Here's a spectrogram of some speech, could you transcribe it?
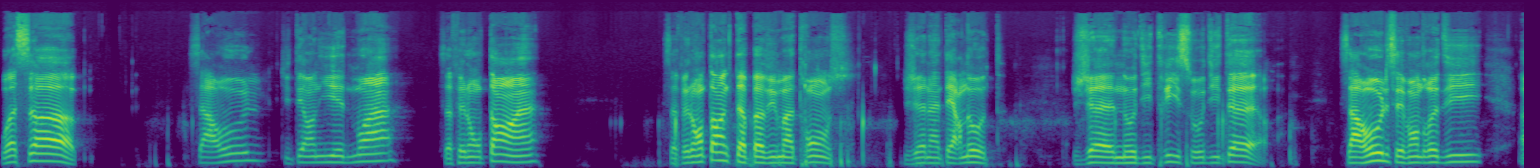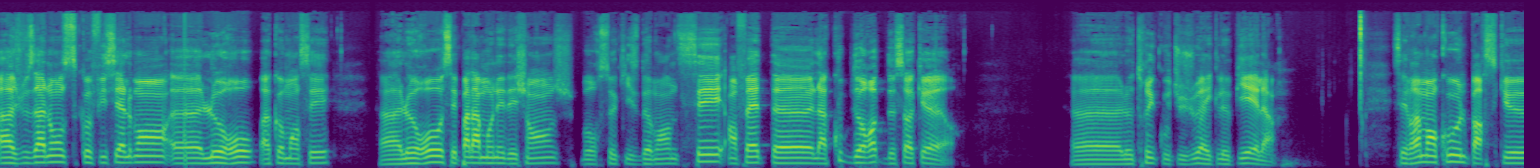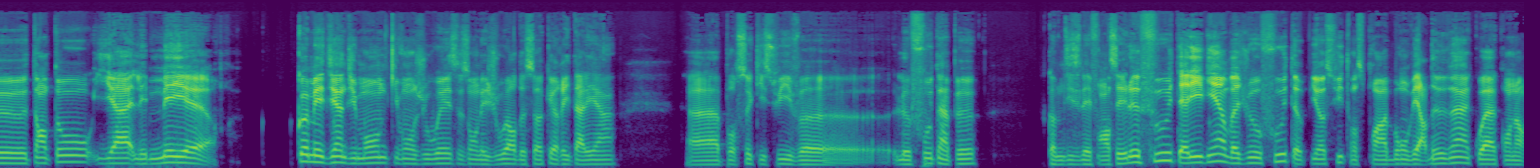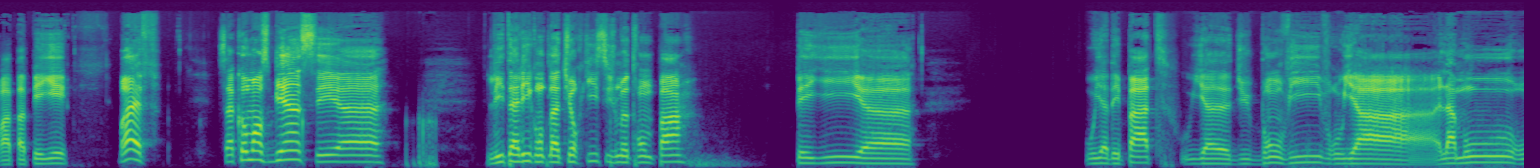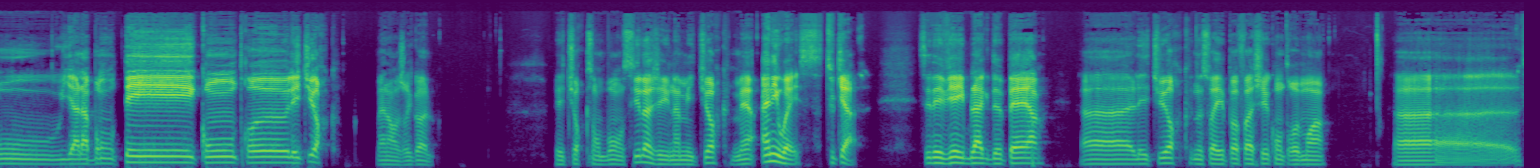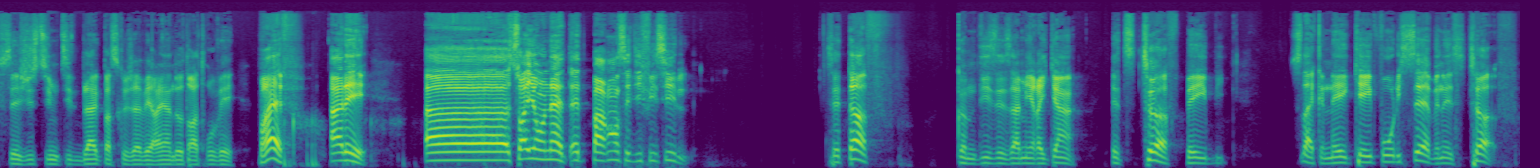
What's up? Ça roule? Tu t'es ennuyé de moi? Ça fait longtemps, hein? Ça fait longtemps que t'as pas vu ma tronche, jeune internaute, jeune auditrice auditeur. Ça roule, c'est vendredi. Ah, je vous annonce qu'officiellement, euh, l'euro a commencé. Euh, l'euro, c'est pas la monnaie d'échange, pour ceux qui se demandent. C'est en fait euh, la Coupe d'Europe de soccer. Euh, le truc où tu joues avec le pied, là. C'est vraiment cool parce que tantôt, il y a les meilleurs comédiens du monde qui vont jouer. Ce sont les joueurs de soccer italiens. Euh, pour ceux qui suivent euh, le foot un peu, comme disent les Français, le foot, allez viens, on va jouer au foot, puis ensuite on se prend un bon verre de vin, quoi, qu'on n'aura pas payé. Bref, ça commence bien. C'est euh, l'Italie contre la Turquie, si je me trompe pas. Pays où il y a des pâtes, où il y a du bon vivre, où il y a l'amour, où il y a la bonté contre les Turcs. Mais non, je rigole. Les Turcs sont bons aussi. Là, j'ai une amie turque. Mais, anyways, en tout cas, c'est des vieilles blagues de père. Euh, les Turcs, ne soyez pas fâchés contre moi. Euh, c'est juste une petite blague parce que j'avais rien d'autre à trouver. Bref, allez. Euh, soyons honnêtes, être parent, c'est difficile. C'est tough comme disent les Américains, it's tough, baby. It's like an AK-47, it's tough.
